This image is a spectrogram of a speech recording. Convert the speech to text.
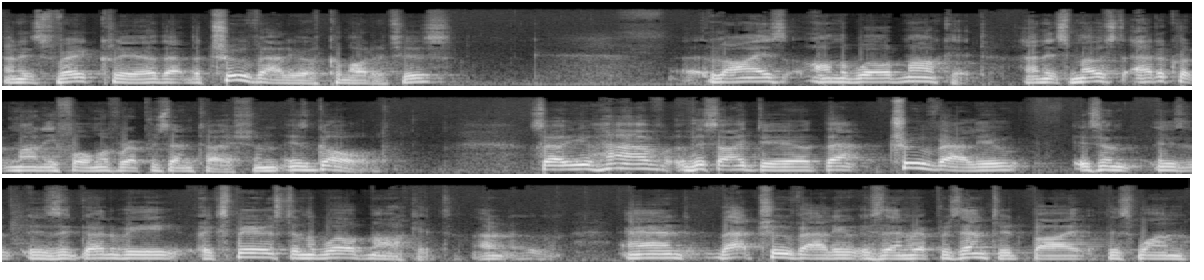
And it's very clear that the true value of commodities uh, lies on the world market, and its most adequate money form of representation is gold. So you have this idea that true value is, in, is, is going to be experienced in the world market? And, and that true value is then represented by this one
